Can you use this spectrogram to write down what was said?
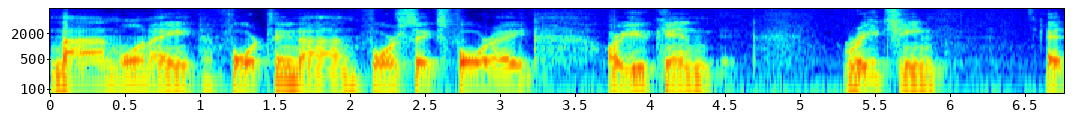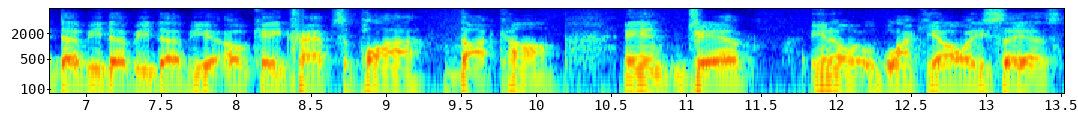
918-429-4648 or you can reach him at www.oktrapsupply.com. And Jeb, you know, like he always says,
